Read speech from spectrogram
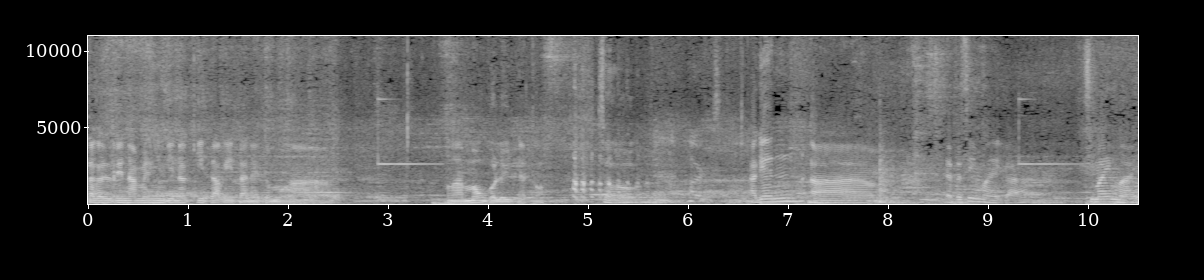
tagal rin namin hindi nagkita-kita na itong mga mga mongoloid na to. So, again, um, ito si Maika, si Maymay,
